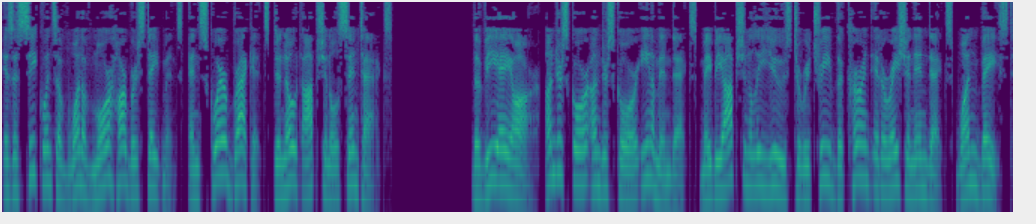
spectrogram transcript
is a sequence of one of more harbor statements, and square brackets denote optional syntax. The VAR underscore underscore enum index may be optionally used to retrieve the current iteration index one based.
